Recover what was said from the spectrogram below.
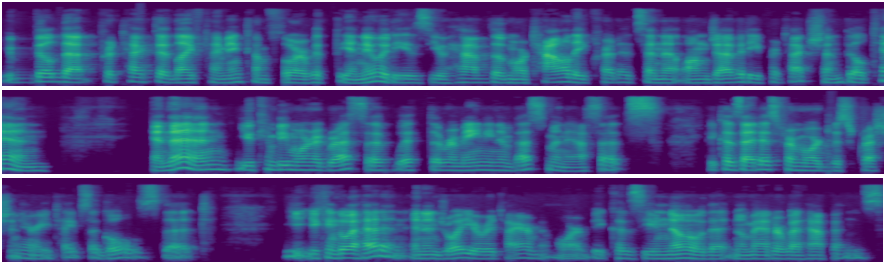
you build that protected lifetime income floor with the annuities, you have the mortality credits and that longevity protection built in. And then you can be more aggressive with the remaining investment assets because that is for more discretionary types of goals that you, you can go ahead and, and enjoy your retirement more because you know that no matter what happens,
